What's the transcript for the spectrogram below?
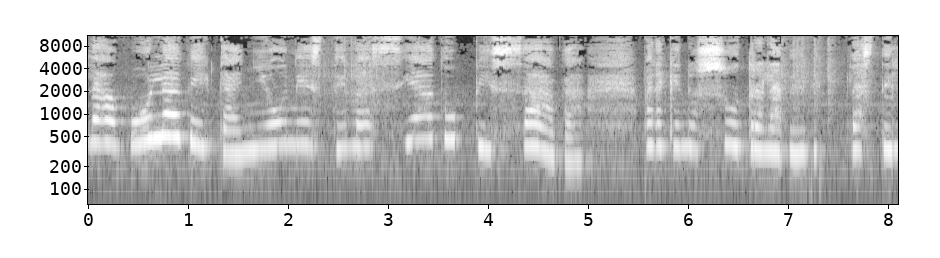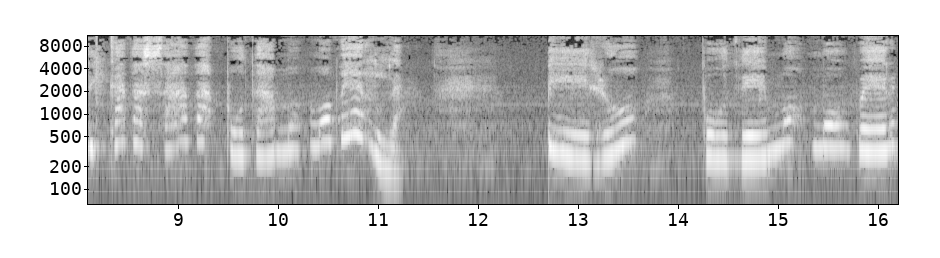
La bola de cañón es demasiado pesada para que nosotras las, las delicadas hadas podamos moverla. Pero podemos mover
